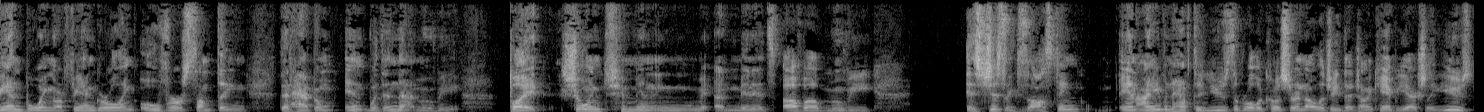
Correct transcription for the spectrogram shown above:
fanboying or fangirling over something that happened in within that movie but showing too many uh, minutes of a movie is just exhausting and i even have to use the roller coaster analogy that john campea actually used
